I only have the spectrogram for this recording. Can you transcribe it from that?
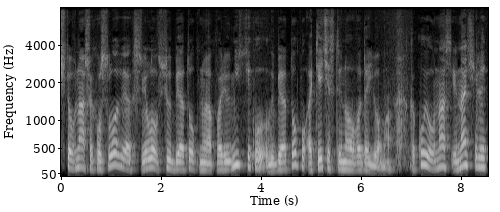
что в наших условиях свело всю биотопную аквариумистику к биотопу отечественного водоема, какую у нас и начали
